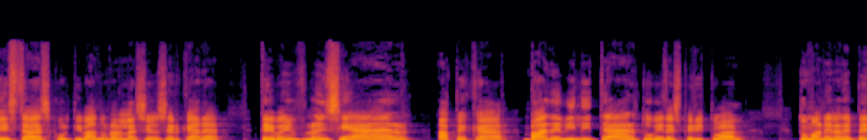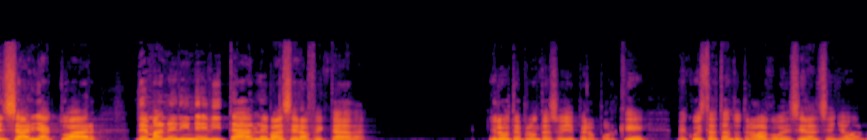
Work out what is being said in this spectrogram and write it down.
estás cultivando una relación cercana, te va a influenciar a pecar, va a debilitar tu vida espiritual, tu manera de pensar y actuar de manera inevitable va a ser afectada. Y luego te preguntas, oye, pero ¿por qué me cuesta tanto trabajo obedecer al Señor?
